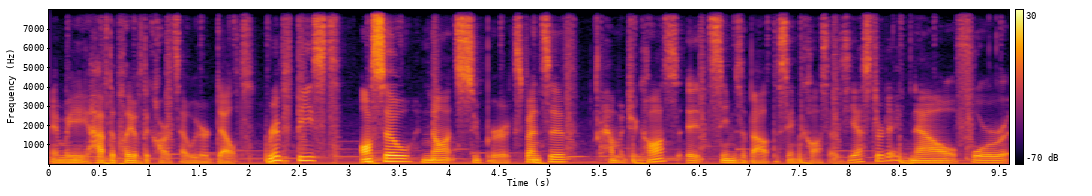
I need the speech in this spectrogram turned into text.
and we have to play with the cards that we are dealt. Rimp Beast, also not super expensive how much it costs. It seems about the same cost as yesterday. Now for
